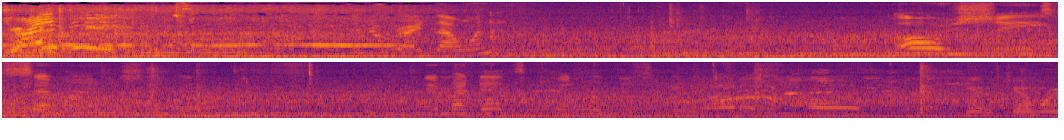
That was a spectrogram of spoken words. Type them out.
Drive it. Gonna ride that one. Oh shit, semi. Dude, my dad's kid with this new auto. Get a camera.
